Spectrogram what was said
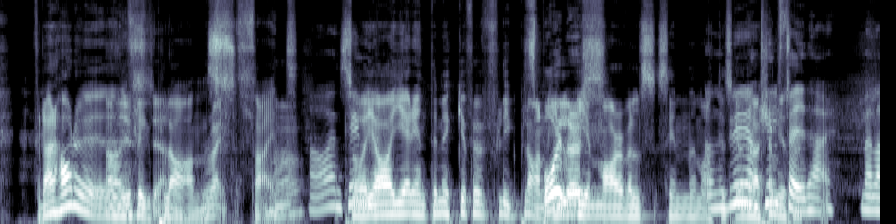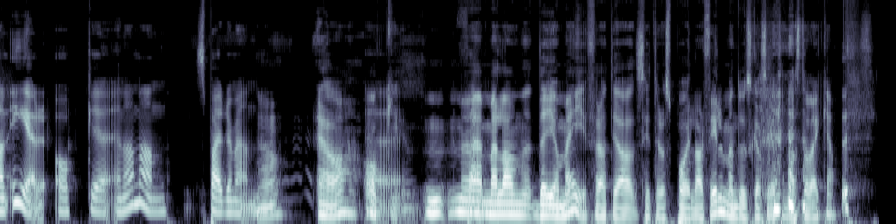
För där har du Ja, just det. flygplansfight. Right. Ja. Ja, en. Så jag ger inte mycket för flygplan Spoilers! i, Marvels ja, nu cinematiska blir det en universum till just nu. fade här. Mellan er och eh, en annan Spiderman. Ja. Ja, och fem. mellan dig och mig för att jag sitter och spoilar filmen du ska se till nästa vecka.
